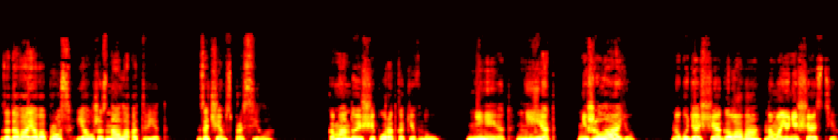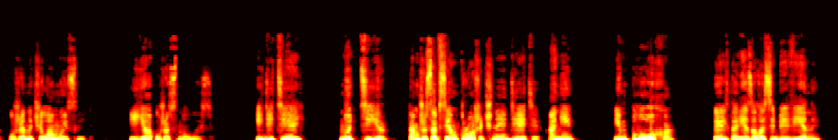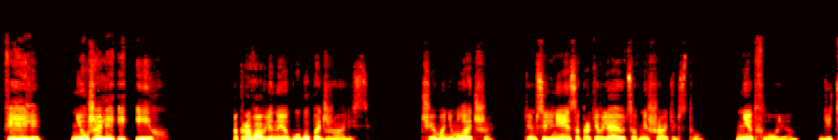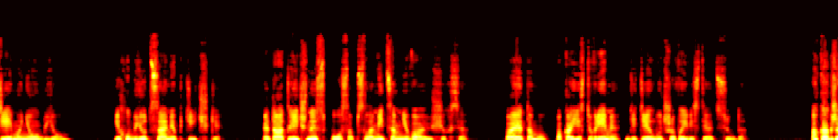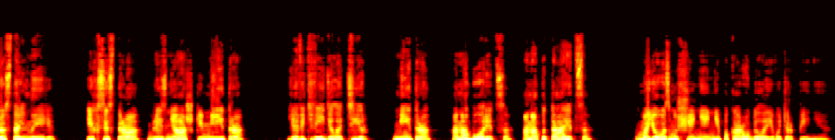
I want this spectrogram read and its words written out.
Задавая вопрос, я уже знала ответ. Зачем спросила? Командующий коротко кивнул. Нет, нет, не желаю. Но гудящая голова, на мое несчастье, уже начала мыслить. И я ужаснулась. И детей? Но Тир, там же совсем крошечные дети. Они... Им плохо. Эльта резала себе вены. Фейли, неужели и их? Окровавленные губы поджались. Чем они младше, тем сильнее сопротивляются вмешательству. Нет, Флориан, детей мы не убьем. Их убьют сами птички. Это отличный способ сломить сомневающихся. Поэтому, пока есть время, детей лучше вывести отсюда. А как же остальные? Их сестра, близняшки, Митра. Я ведь видела Тир. Митра. Она борется. Она пытается. Мое возмущение не покоробило его терпение.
